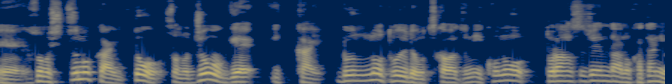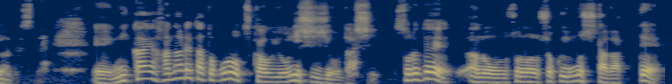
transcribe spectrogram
えー、その執務会とその上下1回分のトイレを使わずに、このトランスジェンダーの方にはですね、えー、2回離れたところを使うように指示を出し、それで、あの、その職員も従って、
